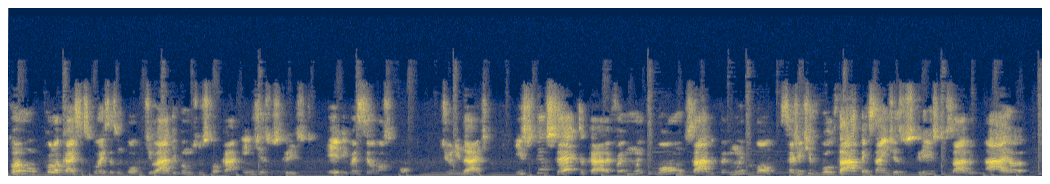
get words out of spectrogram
Vamos colocar essas coisas um pouco de lado e vamos nos focar em Jesus Cristo. Ele vai ser o nosso ponto de unidade. Isso deu certo, cara. Foi muito bom, sabe? Foi muito bom. Se a gente voltar a pensar em Jesus Cristo, sabe? Ah, eu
